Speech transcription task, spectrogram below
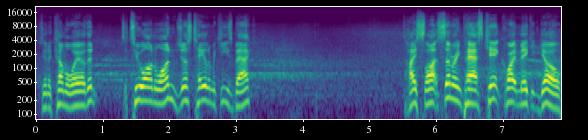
He's going to come away with it. It's a two on one. Just Taylor McKee's back. High slot, centering pass, can't quite make it go.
